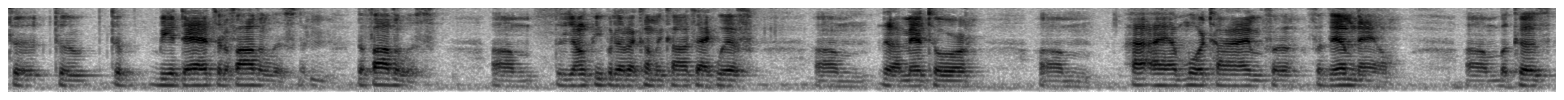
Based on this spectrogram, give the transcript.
to to to be a dad to the fatherless, mm. the fatherless, um, the young people that I come in contact with, um, that I mentor. Um, I, I, have more time for for them now um, because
